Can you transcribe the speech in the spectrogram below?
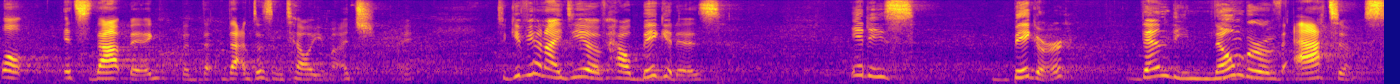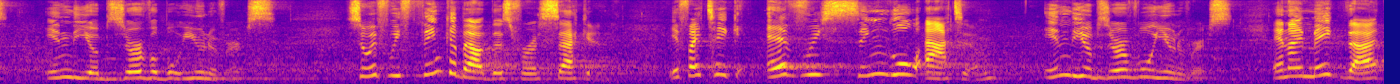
Well, it's that big, but th that doesn't tell you much. Right? To give you an idea of how big it is, it is bigger than the number of atoms in the observable universe. So if we think about this for a second, if I take every single atom in the observable universe and I make that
